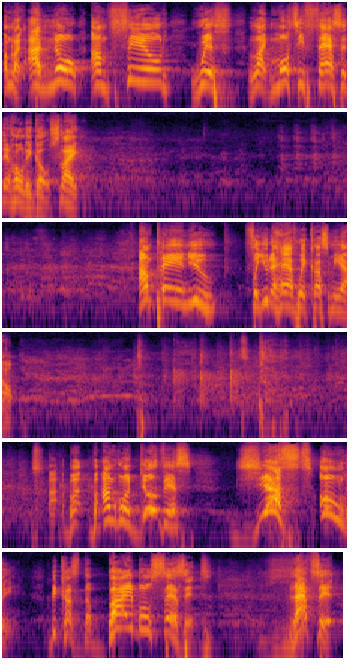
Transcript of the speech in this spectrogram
I'm like, I know I'm filled with like multifaceted Holy Ghost. Like, I'm paying you for you to halfway cuss me out. but, but I'm going to do this just only because the Bible says it. That's it.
